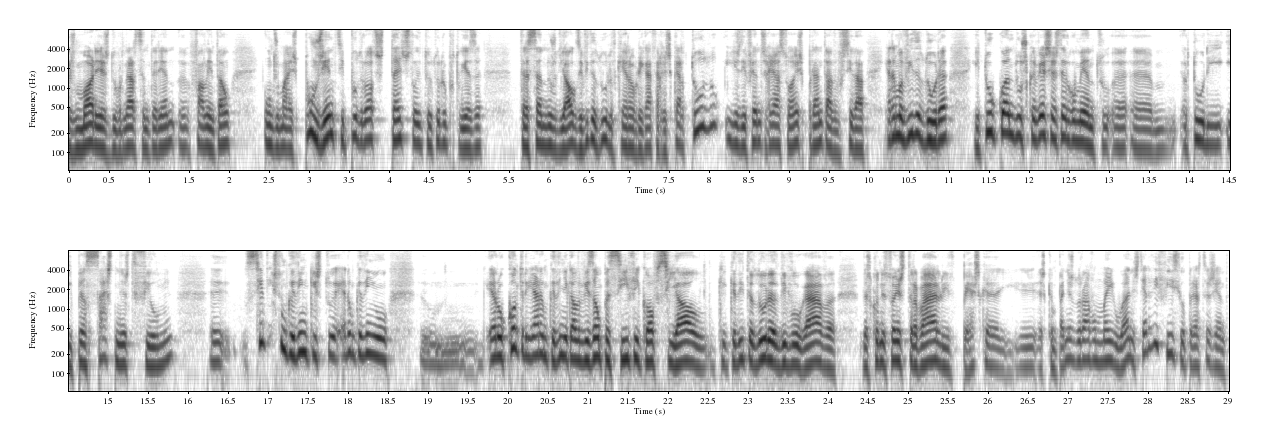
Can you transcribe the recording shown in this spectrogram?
as memórias do Bernardo Santareno, fala então um dos mais pungentes e poderosos textos da literatura portuguesa, traçando nos diálogos a vida dura de quem era obrigado a arriscar tudo e as diferentes reações perante a adversidade. Era uma vida dura e tu, quando escreveste este argumento, uh, uh, Artur, e, e, pensaste neste filme, uh, sentiste um bocadinho que isto era um bocadinho. era o contrariar um bocadinho aquela visão pacífica, oficial, que, que, a ditadura divulgava das condições de trabalho e de pesca. E, as campanhas duravam meio ano. Isto era difícil para esta gente.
